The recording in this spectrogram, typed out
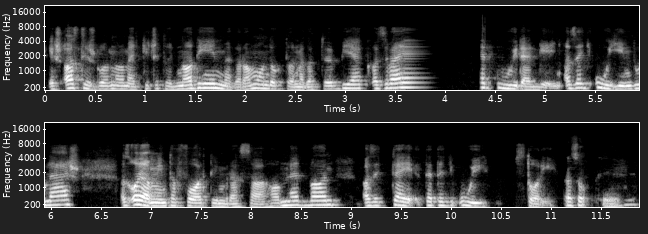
és azt is gondolom egy kicsit, hogy Nadine, meg a Ramon doktor, meg a többiek, az már egy új regény, az egy új indulás, az olyan, mint a Fortinbrass a Hamletban, az egy, te, tehát egy új sztori. Az oké. Okay.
